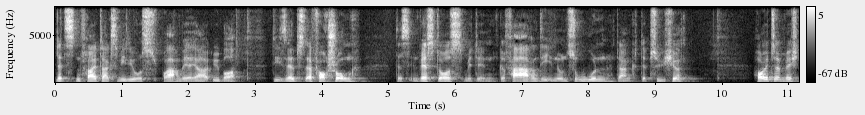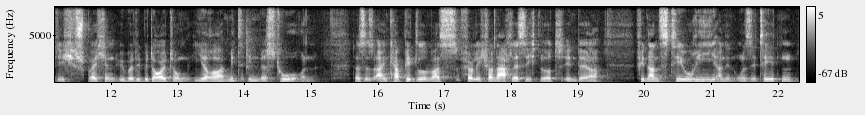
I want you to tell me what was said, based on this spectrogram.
letzten Freitagsvideos sprachen wir ja über die Selbsterforschung des Investors mit den Gefahren, die in uns ruhen, dank der Psyche. Heute möchte ich sprechen über die Bedeutung Ihrer Mitinvestoren. Das ist ein Kapitel, was völlig vernachlässigt wird in der Finanztheorie an den Universitäten.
